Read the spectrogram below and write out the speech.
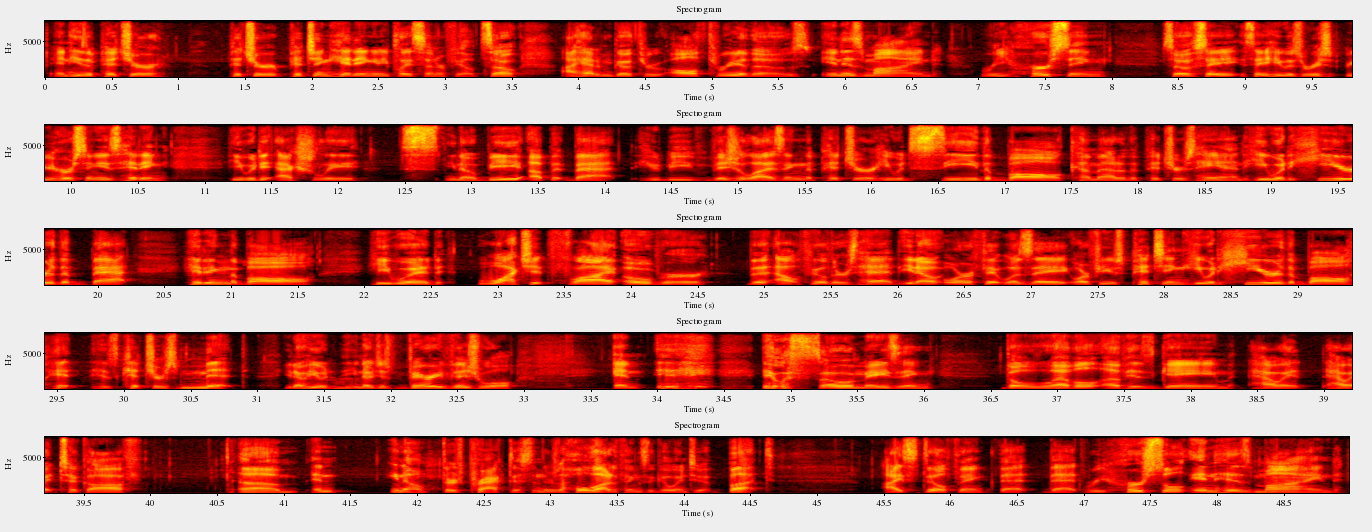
and he's a pitcher, pitcher pitching, hitting, and he plays center field. So I had him go through all three of those in his mind, rehearsing. So say say he was re rehearsing his hitting, he would actually you know, be up at bat. He would be visualizing the pitcher. He would see the ball come out of the pitcher's hand. He would hear the bat hitting the ball. He would watch it fly over the outfielder's head, you know, or if it was a, or if he was pitching, he would hear the ball hit his catcher's mitt. You know, he would, you know, just very visual. And it, it was so amazing the level of his game, how it, how it took off. Um, and you know, there's practice and there's a whole lot of things that go into it. But I still think that that rehearsal in his mind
